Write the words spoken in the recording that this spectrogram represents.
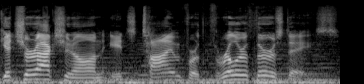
Get your action on. It's time for Thriller Thursdays.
